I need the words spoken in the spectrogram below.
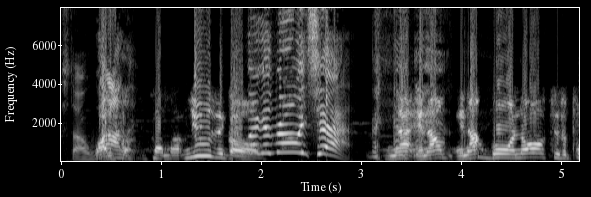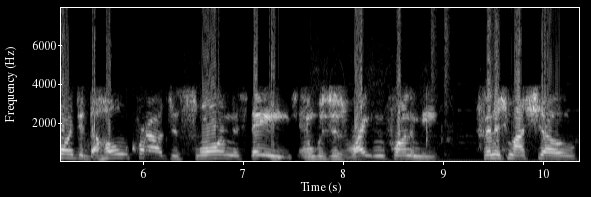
start wilding. you cut my music off? What is wrong with ya? and, I, and I'm and I'm going off to the point that the whole crowd just swarmed the stage and was just right in front of me. Finished my show.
